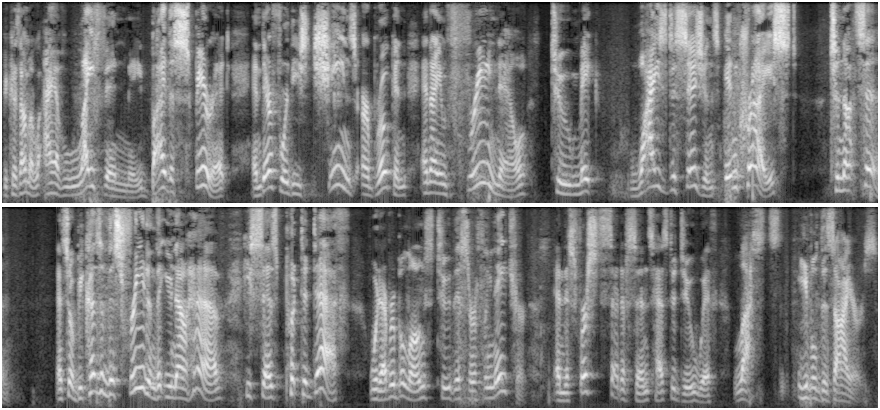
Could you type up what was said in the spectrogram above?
because I'm a, I have life in me by the Spirit, and therefore these chains are broken, and I am free now to make wise decisions in Christ to not sin. And so because of this freedom that you now have, he says, put to death whatever belongs to this earthly nature. And this first set of sins has to do with lusts, evil desires.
